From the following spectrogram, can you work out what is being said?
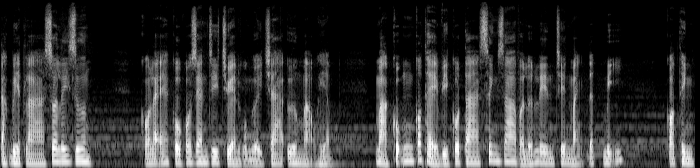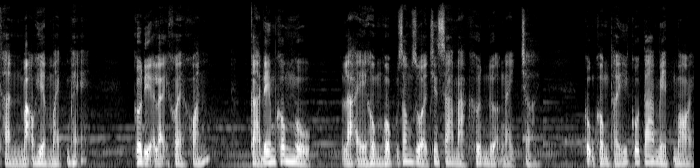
Đặc biệt là Sơ Lê Dương, Có lẽ cô có gen di truyền của người cha ưa mạo hiểm, Mà cũng có thể vì cô ta sinh ra và lớn lên trên mảnh đất Mỹ, Có tinh thần mạo hiểm mạnh mẽ, Cơ địa lại khỏe khoắn, Cả đêm không ngủ, Lại hùng hục rong ruổi trên sa mạc hơn nửa ngày trời. Cũng không thấy cô ta mệt mỏi,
